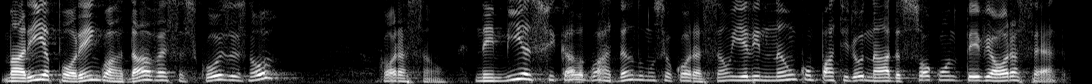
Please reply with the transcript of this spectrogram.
Maria, porém, guardava essas coisas no coração. Neemias ficava guardando no seu coração e ele não compartilhou nada, só quando teve a hora certa.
